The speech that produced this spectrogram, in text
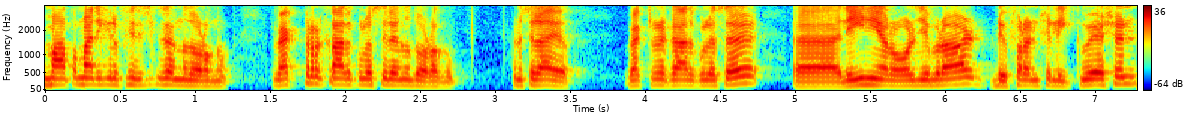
mathematical physics അങ്ങ് തുടങ്ങും. വെക്ടർ കാൽക്കുലസിൽ അങ്ങ് തുടങ്ങും. മനസ്സിലായോ? Vector calculus linear algebra differential equation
